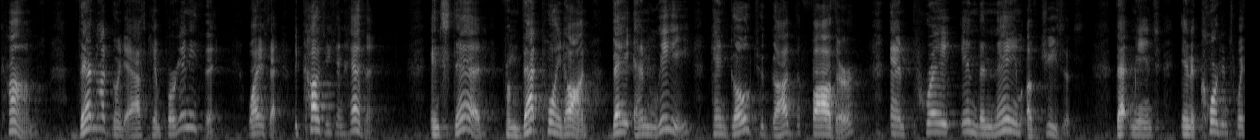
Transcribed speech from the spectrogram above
comes, they're not going to ask him for anything. Why is that? Because he's in heaven. Instead, from that point on, they and we can go to God the Father and pray in the name of Jesus. That means in accordance with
